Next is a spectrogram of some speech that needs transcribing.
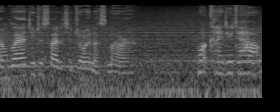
I'm glad you decided to join us, Lara. What can I do to help?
